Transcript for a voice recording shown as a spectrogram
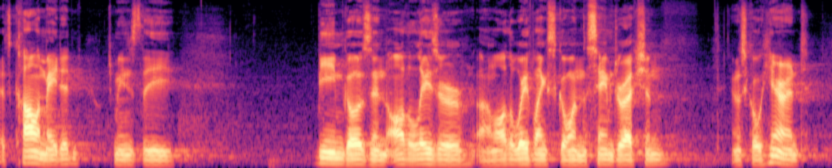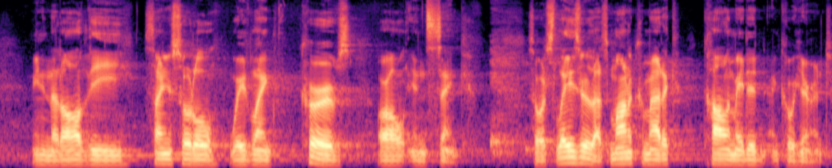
It's collimated, which means the beam goes in all the laser, um, all the wavelengths go in the same direction. And it's coherent, meaning that all the sinusoidal wavelength curves are all in sync. So it's laser that's monochromatic, collimated, and coherent.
